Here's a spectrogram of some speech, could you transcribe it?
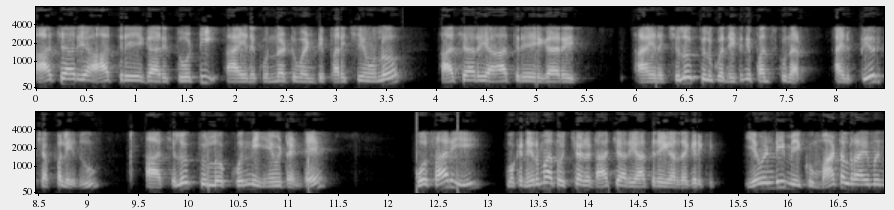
ఆచార్య ఆత్రేయ గారి తోటి ఆయనకున్నటువంటి పరిచయంలో ఆచార్య ఆత్రేయ గారి ఆయన చిలోక్తులు కొన్నిటిని పంచుకున్నారు. ఆయన పేరు చెప్పలేదు. ఆ చిలోక్తుల్లో కొన్ని ఏమిటంటే ఓసారి ఒక నిర్మాత వచ్చాడట ఆచార్య ఆత్రేయ గారి దగ్గరికి. ఏమండి మీకు మాటలు రాయమని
